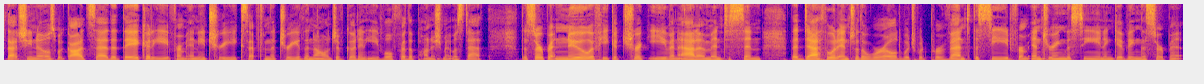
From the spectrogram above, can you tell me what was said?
that she knows what God said that they could eat from any tree except from the tree of the knowledge of good and evil, for the punishment was death. The serpent knew if he could trick Eve and Adam into sin, that death would enter the world, which would prevent the seed from entering the scene and giving the serpent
